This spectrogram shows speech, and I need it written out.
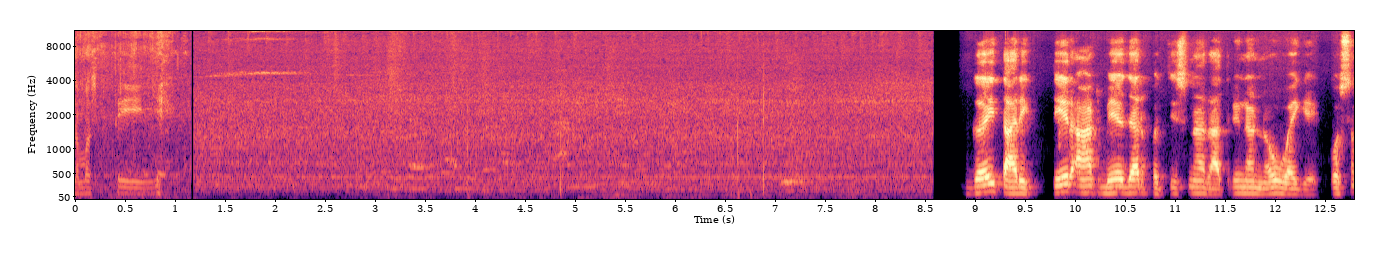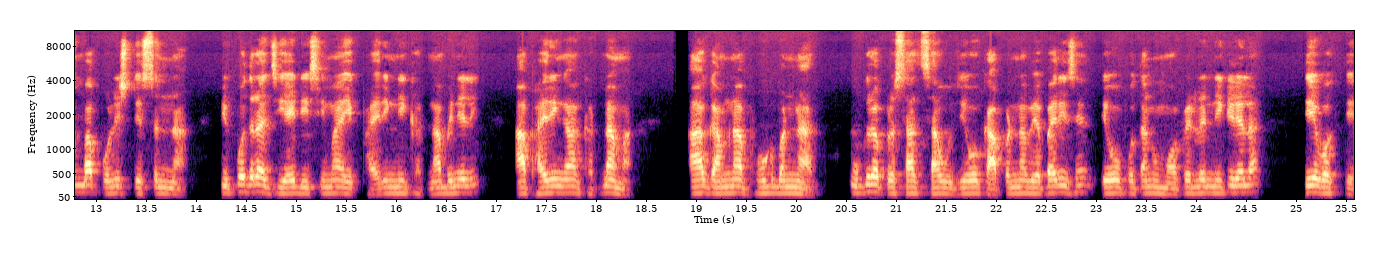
નમસ્તે. ગઈ તારીખ તેર આઠ બે હજાર પચીસના રાત્રિના નવ વાગ્યે કોસંબા પોલીસ સ્ટેશનના પીપોદરા જીઆઈડીસીમાં એક ફાયરિંગની ઘટના બનેલી. આ ફાયરિંગ આ ઘટનામાં આ ગામના ભોગ બનનાર ઉગ્ર પ્રસાદ સાહુ જેઓ કાપડના વેપારી છે, તેઓ પોતાનું મોપેડ લઈને નીકળેલા. તે વખતે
